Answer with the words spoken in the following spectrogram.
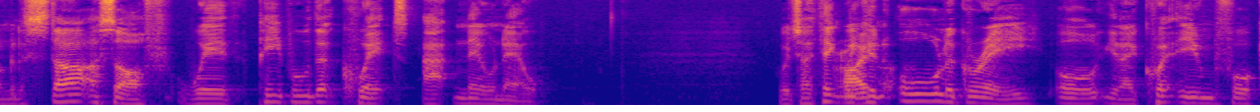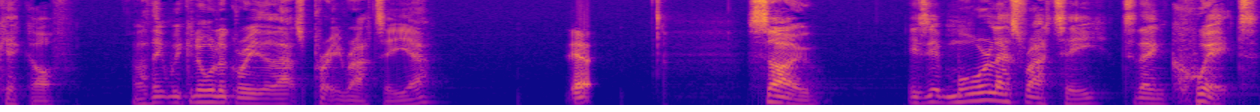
I'm going to start us off with people that quit at nil nil, which I think we can all agree, or you know, quit even before kickoff. And I think we can all agree that that's pretty ratty, yeah. Yep. So, is it more or less ratty to then quit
